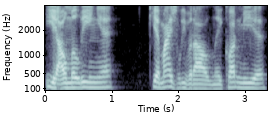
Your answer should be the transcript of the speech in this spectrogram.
e há uma linha que é mais liberal na economia,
